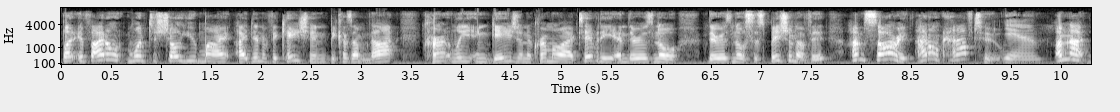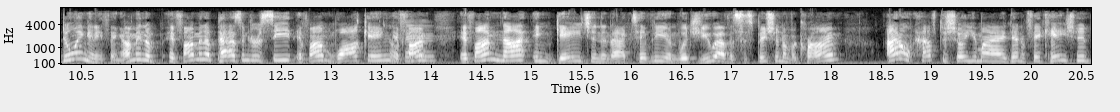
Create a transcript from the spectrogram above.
but if I don't want to show you my identification because I'm not currently engaged in a criminal activity and there is no there is no suspicion of it, I'm sorry, I don't have to. Yeah. I'm not doing anything. I'm in a if I'm in a passenger seat, if I'm walking, if I'm if I'm not engaged in an activity in which you have a suspicion of a crime, I don't have to show you my identification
